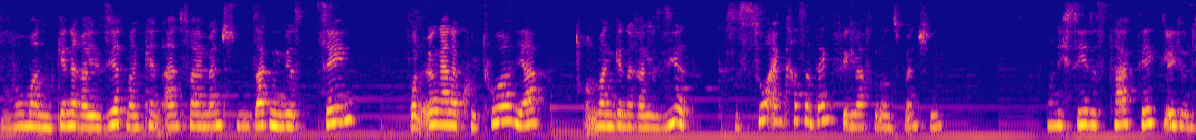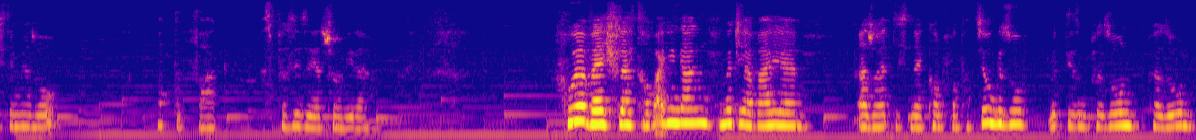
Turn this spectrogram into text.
wo man generalisiert. Man kennt ein, zwei Menschen, sagen wir es zehn, von irgendeiner Kultur, ja, und man generalisiert. Das ist so ein krasser Denkfehler von uns Menschen. Und ich sehe das tagtäglich und ich denke mir so, what the fuck, was passiert jetzt schon wieder? Früher wäre ich vielleicht drauf eingegangen, mittlerweile, also hätte ich eine Konfrontation gesucht mit diesen Personen, Personen.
